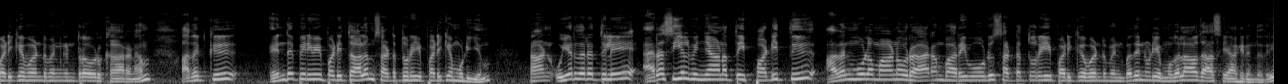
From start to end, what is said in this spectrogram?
படிக்க வேண்டும் என்கின்ற ஒரு காரணம். அதற்கு எந்த பிரிவை படித்தாலும் சட்டத்துறையை படிக்க முடியும். நான் உயர்தரத்திலே அரசியல் விஞ்ஞானத்தை படித்து அதன் மூலமான ஒரு ஆரம்ப அறிவோடு சட்டத்துறையை படிக்க வேண்டும் என்பது என்னுடைய முதலாவது ஆசையாக இருந்தது.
